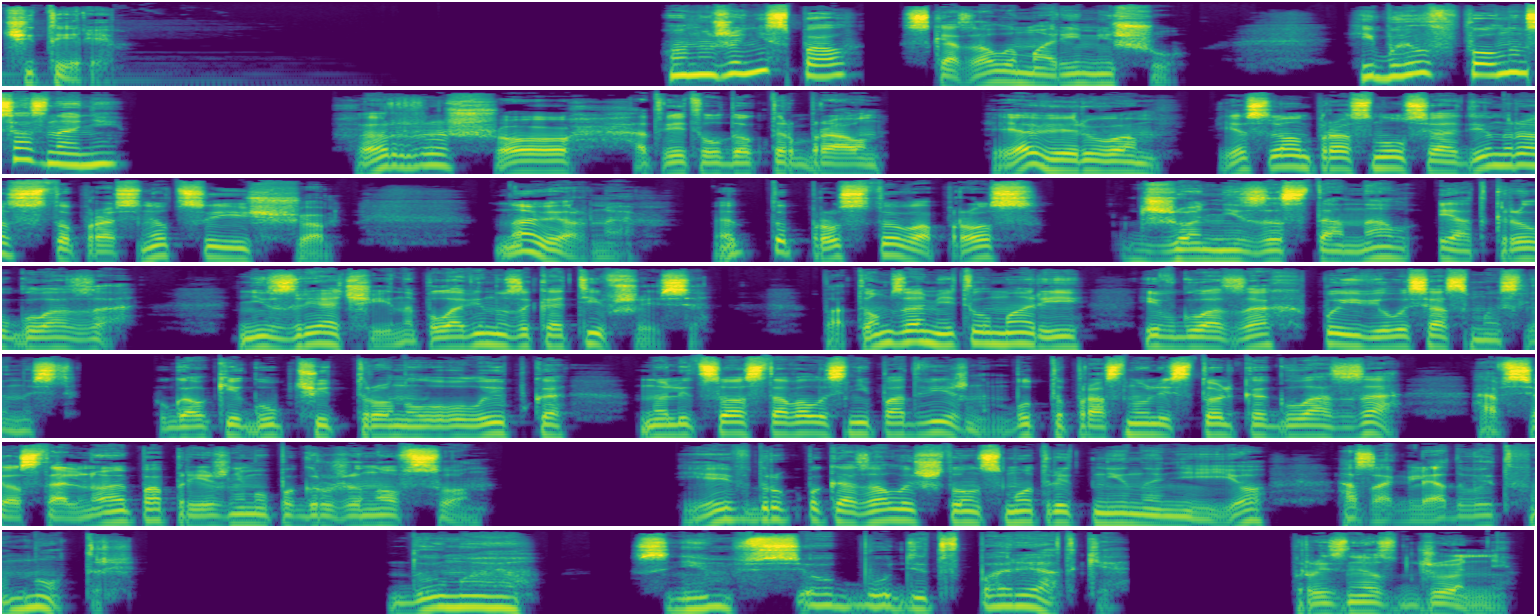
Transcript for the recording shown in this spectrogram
Четыре. «Он уже не спал», — сказала Мари Мишу. «И был в полном сознании». «Хорошо», — ответил доктор Браун. «Я верю вам. Если он проснулся один раз, то проснется еще. Наверное. Это просто вопрос». Джонни застонал и открыл глаза. Незрячий, наполовину закатившиеся. Потом заметил Мари, и в глазах появилась осмысленность. Уголки губ чуть тронула улыбка, но лицо оставалось неподвижным, будто проснулись только глаза, а все остальное по-прежнему погружено в сон. Ей вдруг показалось, что он смотрит не на нее, а заглядывает внутрь. «Думаю, с ним все будет в порядке», — произнес Джонни.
